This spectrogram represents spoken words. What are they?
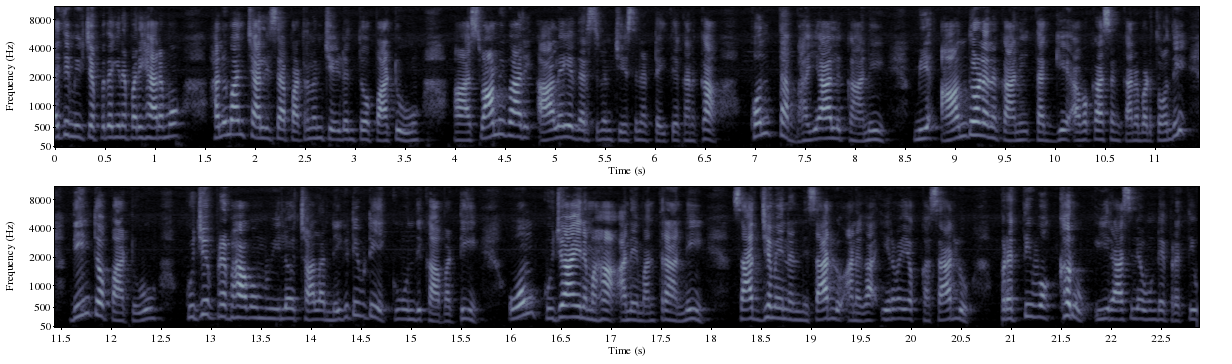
అయితే మీకు చెప్పదగిన పరిహారము హనుమాన్ చాలీసా పఠనం చేయడంతో పాటు స్వామివారి ఆలయ దర్శనం చేసినట్టయితే కనుక కొంత భయాలు కానీ మీ ఆందోళన కానీ తగ్గే అవకాశం కనబడుతోంది. దీంతో పాటు కుజ ప్రభావం మీలో చాలా నెగిటివిటీ ఎక్కువ ఉంది కాబట్టి ఓం కుజాయ నమః అనే మంత్రాన్ని సాధ్యమైనన్ని సార్లు అనగా ఇరవై ఒక్కసార్లు ప్రతి ఒక్కరూ ఈ రాశిలో ఉండే ప్రతి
